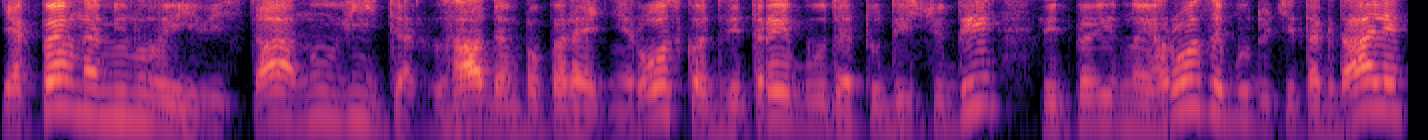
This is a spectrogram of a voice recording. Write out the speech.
Як певна мінливість, та? ну вітер, згадуємо попередній розклад, вітри буде туди-сюди, відповідно, і грози будуть і так далі.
